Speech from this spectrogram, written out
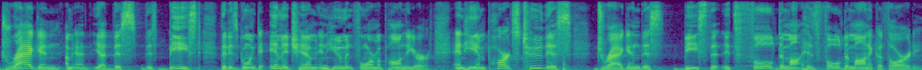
dragon, I mean, uh, yeah, this, this beast that is going to image him in human form upon the earth. And he imparts to this dragon, this beast, that it's full demo- his full demonic authority,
